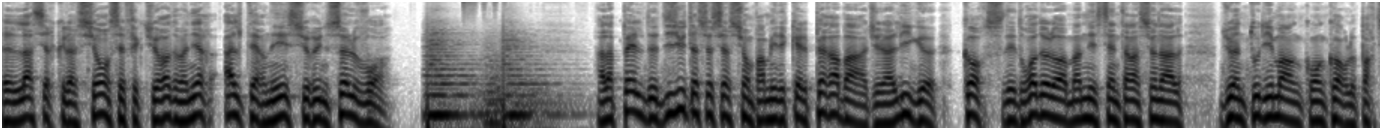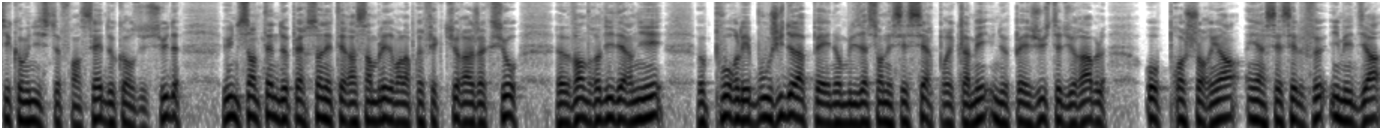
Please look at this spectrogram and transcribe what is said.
La circulation s'effectuera de manière alternée sur une seule voie. À l'appel de 18 associations, parmi lesquelles Perabadge et la Ligue Corse des droits de l'homme, Amnesty International, du ou encore le Parti communiste français de Corse du Sud. Une centaine de personnes étaient rassemblées devant la préfecture à Ajaccio euh, vendredi dernier euh, pour les bougies de la paix, une mobilisation nécessaire pour réclamer une paix juste et durable au Proche-Orient et un cessez-le-feu immédiat,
